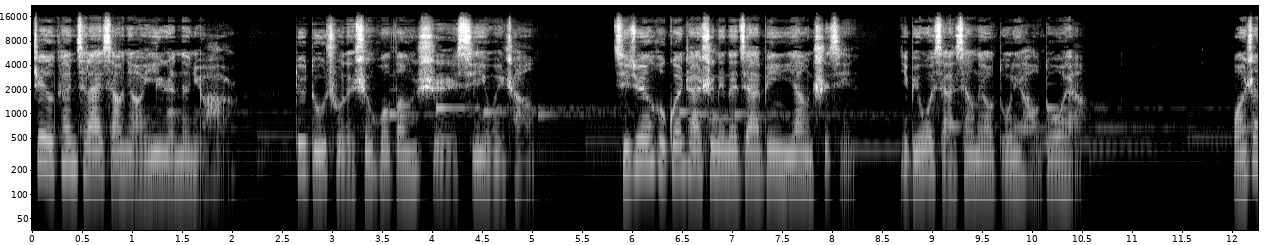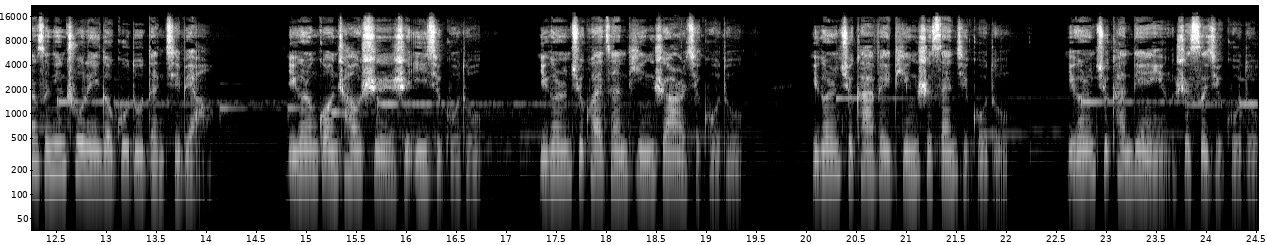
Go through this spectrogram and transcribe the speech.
这个看起来小鸟依人的女孩，对独处的生活方式习以为常。启军和观察室内的嘉宾一样吃惊。你比我想象的要独立好多呀。网上曾经出了一个孤独等级表，一个人逛超市是一级孤独，一个人去快餐厅是二级孤独，一个人去咖啡厅是三级孤独，一个人去看电影是四级孤独。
